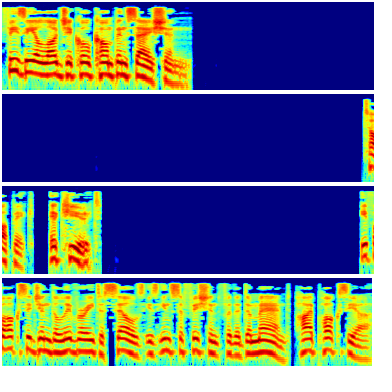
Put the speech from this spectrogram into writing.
Physiological compensation Topic: Acute If oxygen delivery to cells is insufficient for the demand hypoxia,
